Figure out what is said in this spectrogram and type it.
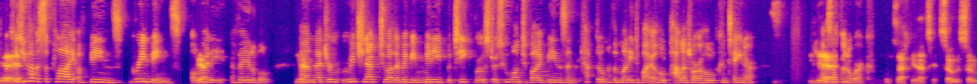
yeah, because yeah. you have a supply of beans, green beans already yeah. available, and that you're reaching out to other maybe mini boutique roasters who want to buy beans and don't have the money to buy a whole pallet or a whole container yeah. how's that going to work? Exactly that's it. So so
